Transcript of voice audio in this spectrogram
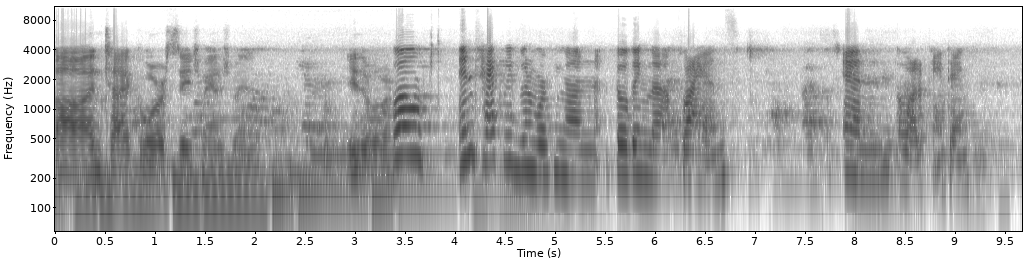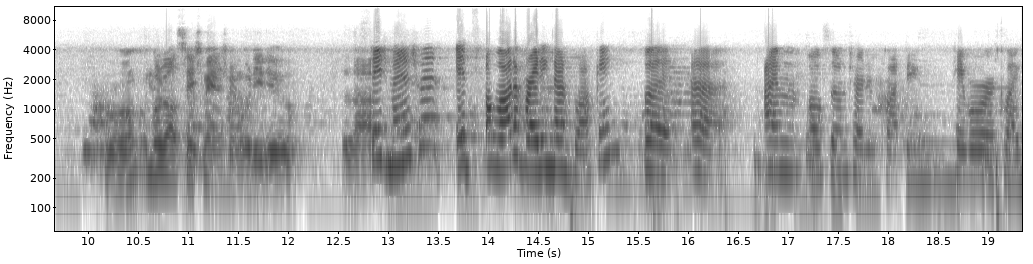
Uh, in tech or stage management, either or. well, in tech we've been working on building the fly-ins and a lot of painting. Cool. And what about stage management? What do you do for that? Stage management, it's a lot of writing down blocking, but uh, I'm also in charge of collecting paperwork like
